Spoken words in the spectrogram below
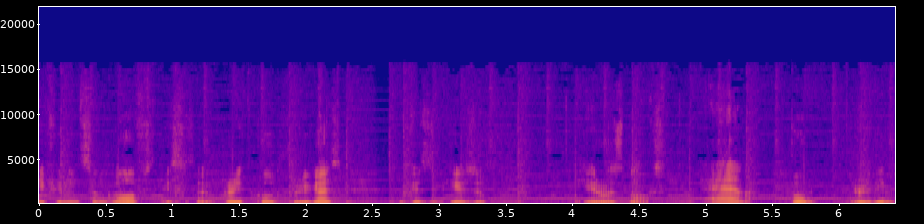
If you need some gloves this is a great code for you guys because it gives you heroes gloves. And boom redeem.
